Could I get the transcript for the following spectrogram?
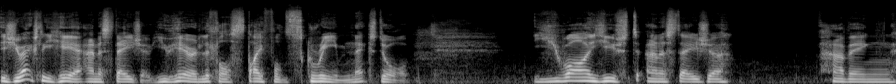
is you actually hear Anastasia. You hear a little stifled scream next door. You are used to Anastasia having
